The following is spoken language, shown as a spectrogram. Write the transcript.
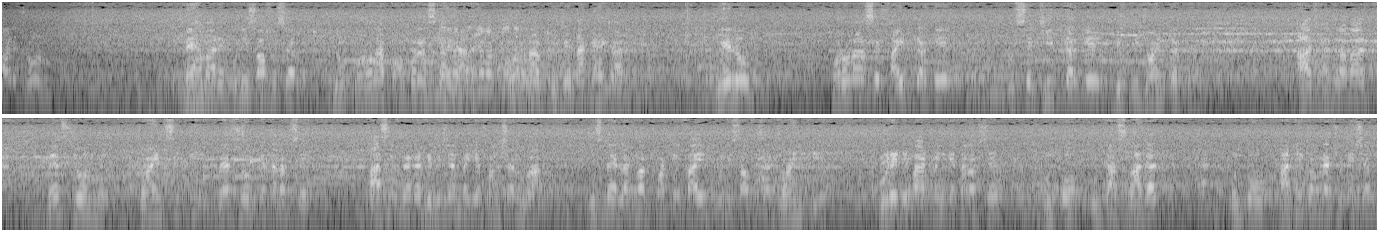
हर जोन में हमारे पुलिस ऑफिसर जो कोरोना कॉन्करर्स कहे जा रहे हैं, कोरोना विजेता कहे जा रहे हैं ये लोग कोरोना से फाइट करके, उससे जीत करके ड्यूटी ज्वाइन करते हैं। आज हैदराबाद वेस्ट जोन में जॉइंट सिटी वेस्ट जोन की तरफ़ से आसिफ नगर डिवीज़न में ये फ़ंक्शन हुआ, जिसमें लगभग 45 पुलिस ऑफिसर ज्वाइन किए। पूरे डिपार्टमेंट की तरफ़ से उनको, उनका स्वागत, उनको हार्टी कॉन्ग्रेचुलेशन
